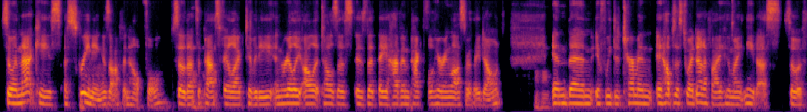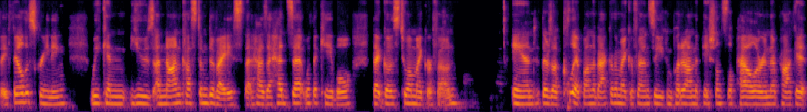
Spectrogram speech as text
So in that case, a screening is often helpful. So that's a mm-hmm. pass fail activity. And really all it tells us is that they have impactful hearing loss or they don't. Mm-hmm. And then if we determine, it helps us to identify who might need us. So if they fail the screening, we can use a non custom device that has a headset with a cable that goes to a microphone and there's a clip on the back of the microphone so you can put it on the patient's lapel or in their pocket.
